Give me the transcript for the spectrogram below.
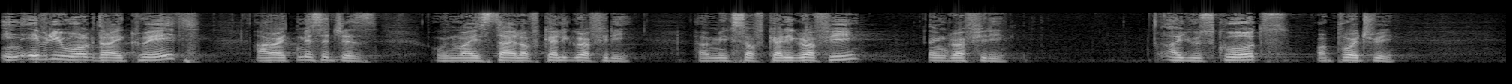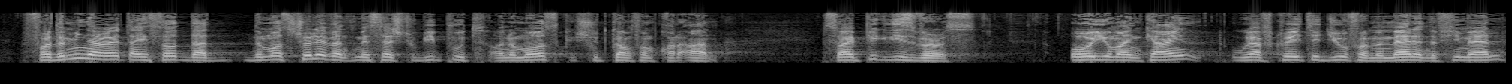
In every work that I create, I write messages with my style of calligraphy, a mix of calligraphy and graffiti. I use quotes or poetry. For the minaret, I thought that the most relevant message to be put on a mosque should come from Quran. So I picked this verse. O humankind, we have created you from a male and a female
